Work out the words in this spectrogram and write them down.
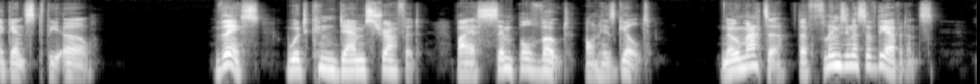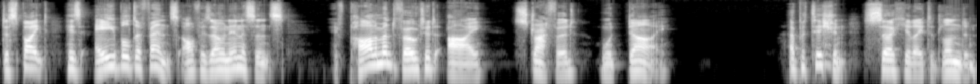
against the Earl. This would condemn Strafford by a simple vote on his guilt. No matter the flimsiness of the evidence, despite his able defence of his own innocence, if Parliament voted aye, Strafford would die. a petition circulated London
